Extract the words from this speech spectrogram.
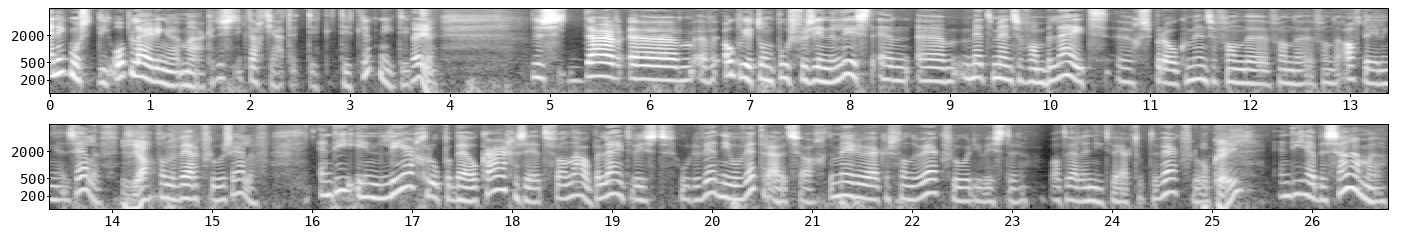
En ik moest die opleidingen maken. Dus ik dacht, ja, dit, dit, dit lukt niet. Dit, Nee. eh, dus daar ehm, ook weer Tom Poes verzin een list. En ehm, met mensen van beleid eh, gesproken. Mensen van de, van, de, van de afdelingen zelf. ja. Van de werkvloer zelf. En die in leergroepen bij elkaar gezet. Van nou, beleid wist hoe de wet, nieuwe wet eruit zag. De medewerkers van de werkvloer die wisten wat wel en niet werkt op de werkvloer. Oké. En die hebben samen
